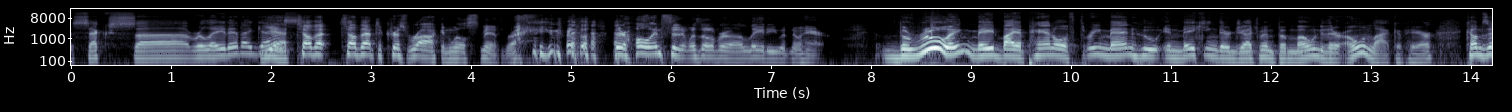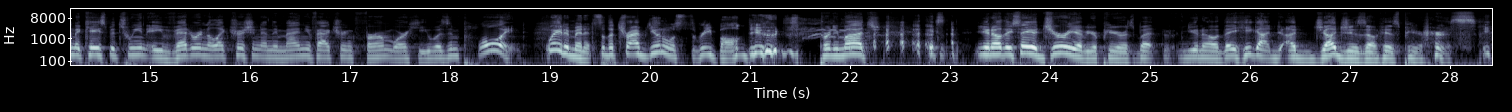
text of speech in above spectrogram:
sex uh, related. I guess. Yeah, tell that tell that to Chris Rock and Will Smith, right? Their whole incident was over a lady with no hair. The ruling, made by a panel of three men who, in making their judgment, bemoaned their own lack of hair, comes in a case between a veteran electrician and the manufacturing firm where he was employed. Wait a minute. So the tribunal was three bald dudes? Pretty much, it's you know they say a jury of your peers, but you know they he got uh, judges of his peers. he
